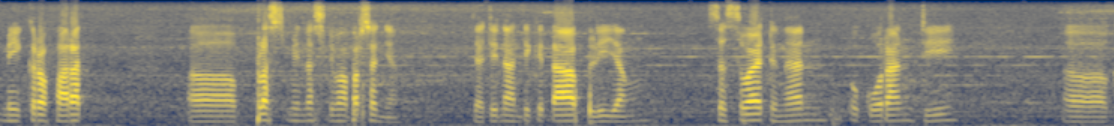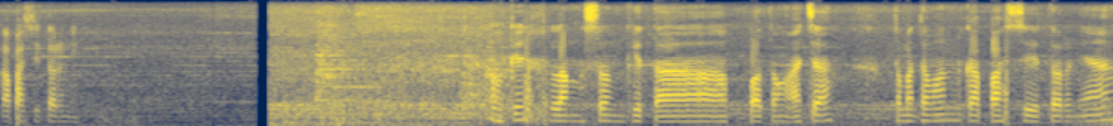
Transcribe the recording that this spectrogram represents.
mikrofarad e, plus minus 5% ya. Jadi nanti kita beli yang sesuai dengan ukuran di e, kapasitor ini. Oke langsung kita potong aja. Teman-teman kapasitornya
